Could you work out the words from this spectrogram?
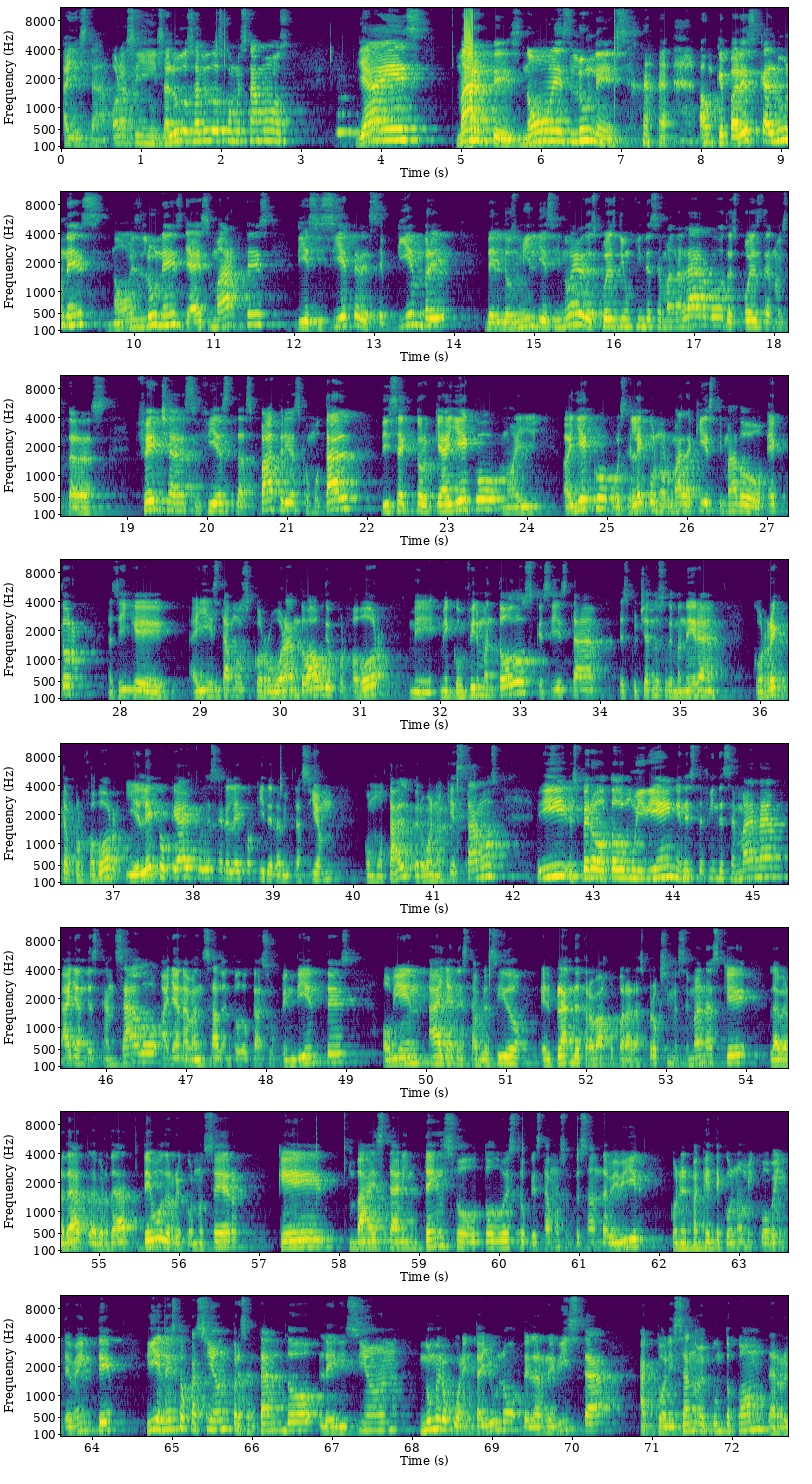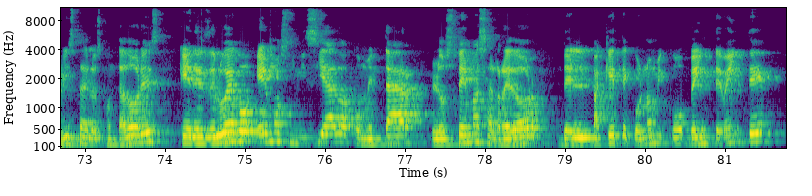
Ahí está. Ahora sí, saludos, saludos, ¿cómo estamos? Ya es martes, no es lunes. Aunque parezca lunes, no es lunes, ya es martes 17 de septiembre del 2019, después de un fin de semana largo, después de nuestras fechas y fiestas patrias como tal. Dice Héctor que hay eco, no hay, eco, pues el eco normal aquí, estimado Héctor. Así que ahí estamos corroborando audio, por favor. Me, me confirman todos que sí está escuchándose de manera correcta, por favor. Y el eco que hay puede ser el eco aquí de la habitación como tal, pero bueno, aquí estamos. Y espero todo muy bien en este fin de semana, hayan descansado, hayan avanzado en todo caso pendientes o bien hayan establecido el plan de trabajo para las próximas semanas que la verdad, la verdad, debo de reconocer que va a estar intenso todo esto que estamos empezando a vivir con el paquete económico 2020 y en esta ocasión presentando la edición número 41 de la revista actualizandome.com, la revista de los contadores, que desde luego hemos iniciado a comentar los temas alrededor del paquete económico 2020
